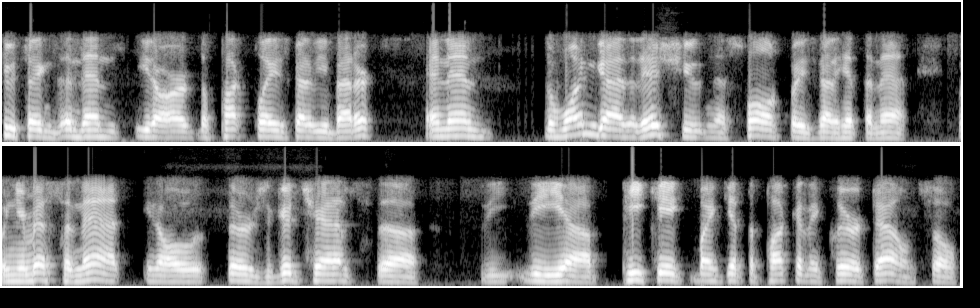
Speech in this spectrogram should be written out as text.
two things, and then you know our, the puck play's got to be better, and then the one guy that is shooting is Faulk, but he's got to hit the net. When you miss the net, you know there's a good chance the the the uh, PK might get the puck and then clear it down. So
